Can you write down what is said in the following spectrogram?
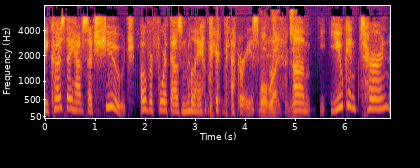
because they have such huge, over 4,000 milliampere batteries. well, right, exactly. Um, you can turn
